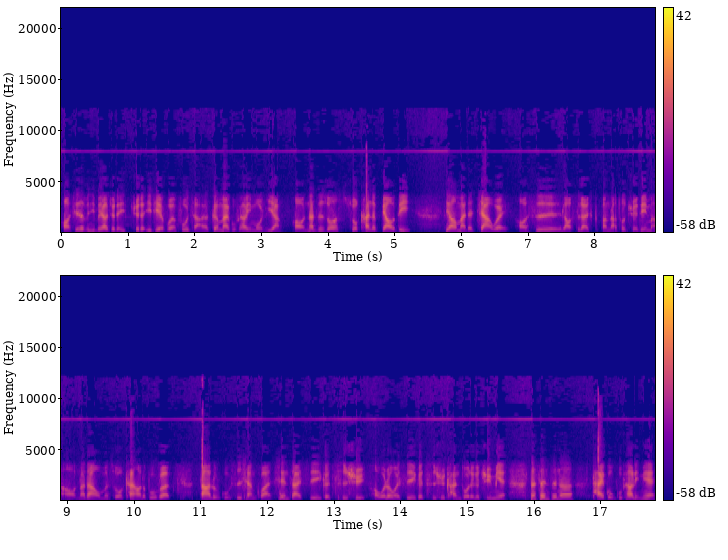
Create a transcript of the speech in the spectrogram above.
哦，其实你不要觉得觉得 ETF 很复杂，跟买股票一模一样哦。那只是说所看的标的，要买的价位哦，是老师来帮他做决定嘛哦。那当然我们所看好的部分，大陆股市相关，现在是一个持续哦，我认为是一个持续看多的一个局面。那甚至呢，台股股票里面。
